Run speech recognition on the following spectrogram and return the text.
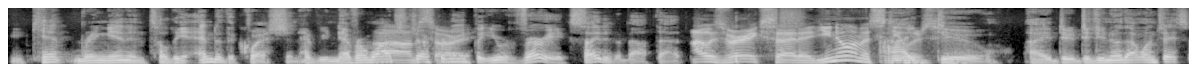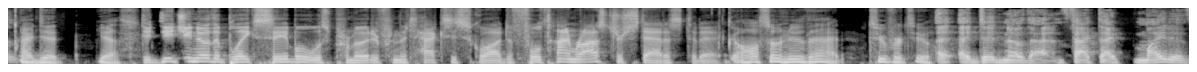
You can't ring in until the end of the question. Have you never watched oh, Jeopardy? Sorry. But you were very excited about that. I was very excited. You know I'm a Steelers I do. Fan. I do. Did you know that one, Jason? I did. Yes. Did, did you know that Blake Sabol was promoted from the taxi squad to full time roster status today? Also knew that. Two for two. I, I did know that. In fact, I might have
